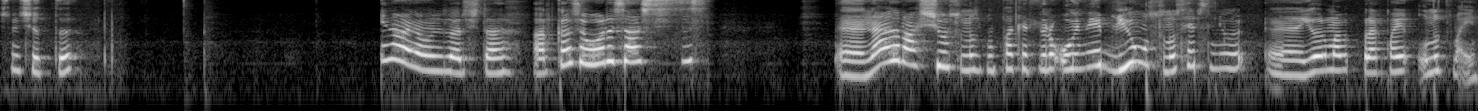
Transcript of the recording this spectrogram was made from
Şimdi çıktı. Yine aynı oyuncular işte. Arkadaşlar bu arada sen siz e, nereden açıyorsunuz bu paketleri oynayabiliyor musunuz? Hepsini e, yoruma bırakmayı unutmayın.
